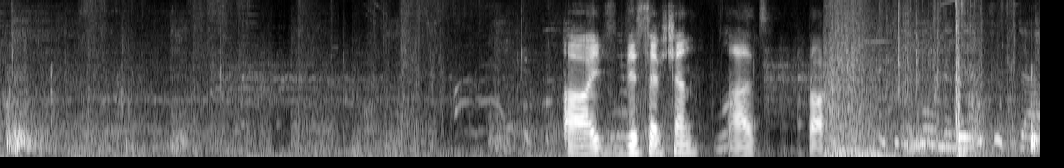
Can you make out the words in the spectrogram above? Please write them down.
Where's that come from? Uh, it's deception. Ah, fuck. More than that to stop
